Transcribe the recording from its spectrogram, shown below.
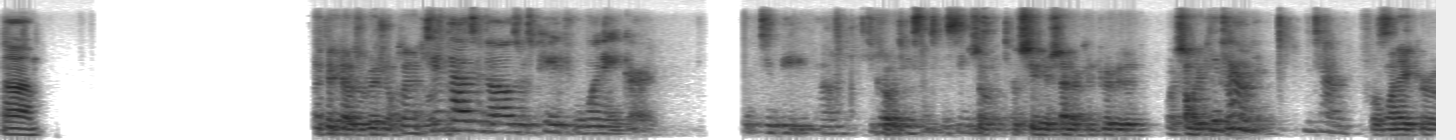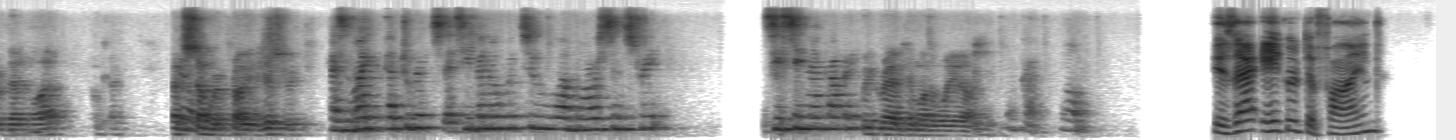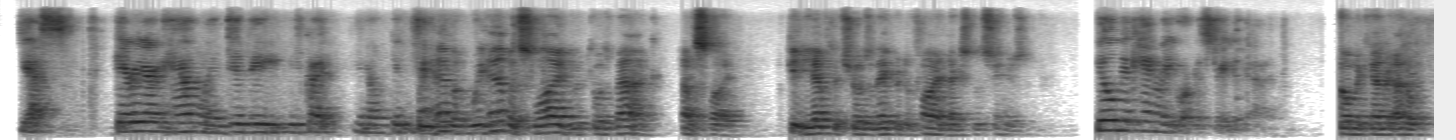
Um, I think that was original plans. Ten wasn't it? thousand dollars was paid for one acre to be, um, to go So- adjacent to the senior So center. the senior center contributed, or somebody The contributed town did, the town. for one acre of that lot? Okay. That's somewhere probably in history. Has Mike Petrovitz, has he been over to uh, Morrison Street? Has he seen that property? We grabbed him on the way out. Okay, well, is that acre defined? Yes. Gary Art Hamlin did the, we've got, you know, We the, have a, we have a slide that goes back, not a slide, PDF that shows an acre defined next to the seniors. Bill McHenry orchestrated that. Bill McHenry, I don't,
